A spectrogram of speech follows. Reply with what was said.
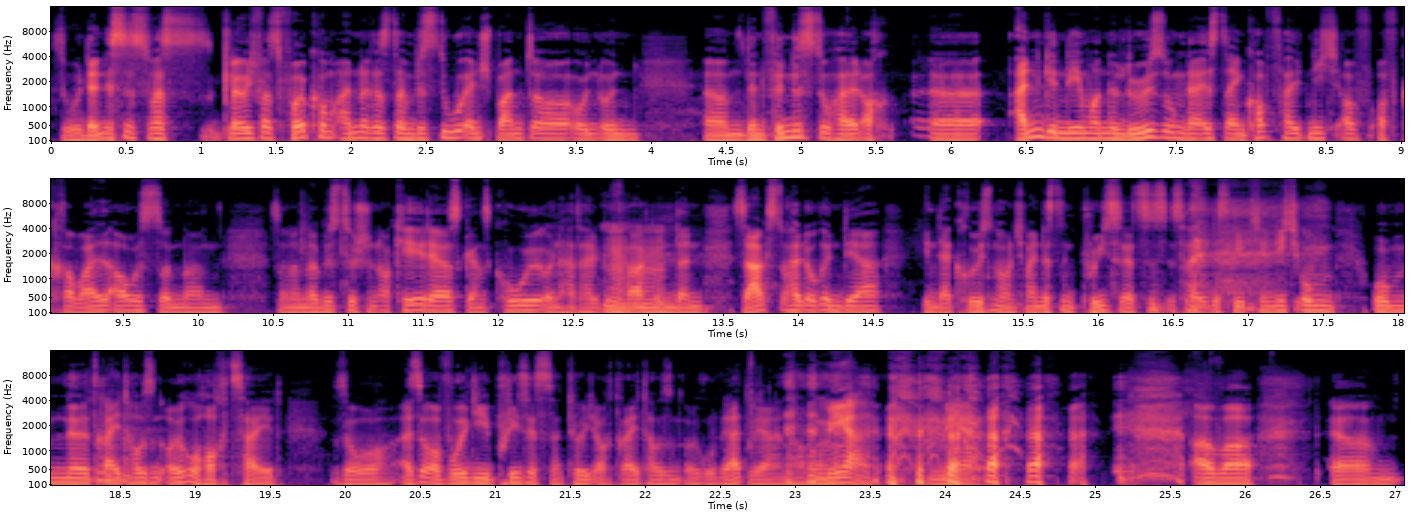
So, dann ist es was, glaube ich, was vollkommen anderes, dann bist du entspannter und, und ähm, dann findest du halt auch äh, angenehmer eine Lösung. Da ist dein Kopf halt nicht auf, auf Krawall aus, sondern, sondern da bist du schon, okay, der ist ganz cool und hat halt gefragt. Und dann sagst du halt auch in der, in der Größenordnung, ich meine, das sind Presets, das ist halt, es geht hier nicht um, um eine 3000 Euro Hochzeit. So, also obwohl die Presets natürlich auch 3000 Euro wert wären. Mehr, mehr. aber ähm,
